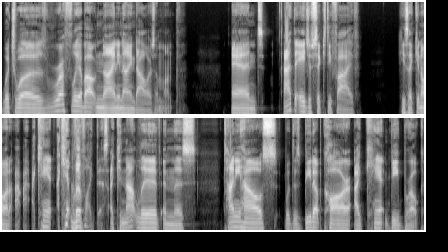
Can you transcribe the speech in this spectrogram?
which was roughly about $99 a month. And at the age of 65, he's like, you know what? I, I can't, I can't live like this. I cannot live in this tiny house with this beat up car. I can't be broke.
